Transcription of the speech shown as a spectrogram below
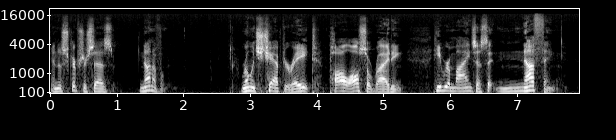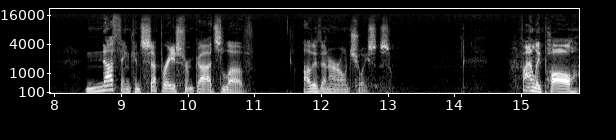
And the scripture says, none of them. Romans chapter 8, Paul also writing, he reminds us that nothing, nothing can separate us from God's love other than our own choices. Finally, Paul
